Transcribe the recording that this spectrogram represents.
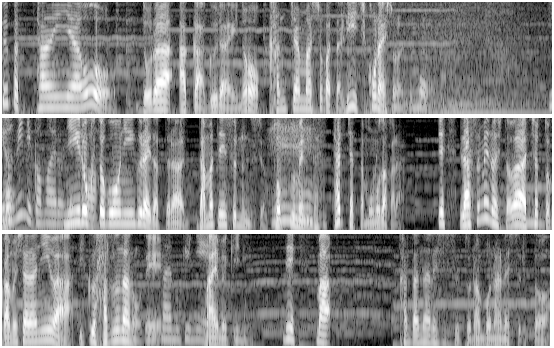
例えばタンヤをドラ赤ぐらいのカンチャン増しとかだったらリーチ来ない人なんですよもう。闇に構えるんですか？26と52ぐらいだったらダマ手にするんですよ。トップ面に立っちゃったものだから。でラス目の人はちょっとがむしゃらには行くはずなので、前向きに。前向きに。でまあ簡単な話すると乱暴な話すると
